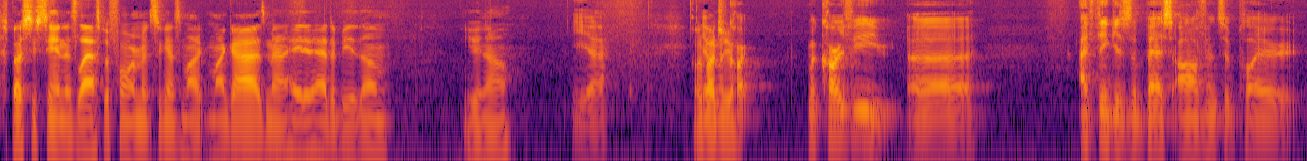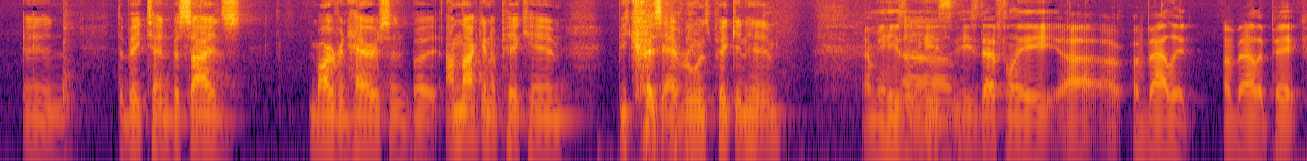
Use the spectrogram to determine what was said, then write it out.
especially seeing his last performance against my my guys. Man, I hated it had to be them. You know. Yeah. What Yeah, about you? McCarthy, uh, I think, is the best offensive player in the Big Ten besides Marvin Harrison. But I'm not gonna pick him because everyone's picking him. I mean, he's a, he's Um, he's definitely uh, a, valid a valid pick. I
